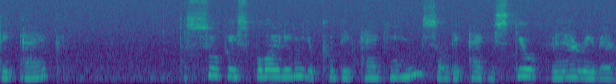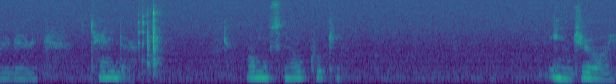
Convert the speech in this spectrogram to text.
the egg. The soup is boiling, you put the egg in, so the egg is still very, very, very tender. Almost no cooking. Enjoy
